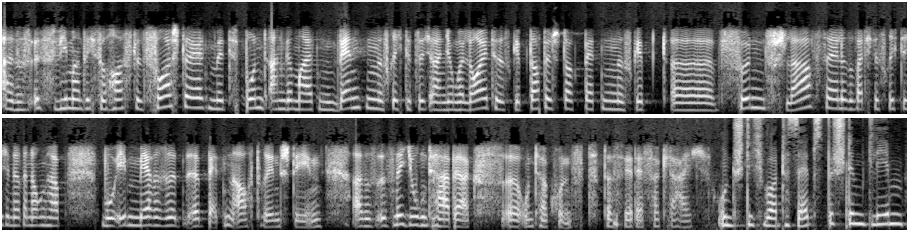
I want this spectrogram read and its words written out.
Also es ist, wie man sich so Hostels vorstellt, mit bunt angemalten Wänden. Es richtet sich an junge Leute. Es gibt Doppelstockbetten. Es gibt äh, fünf Schlafsäle, soweit ich das richtig in Erinnerung habe, wo eben mehrere äh, Betten auch drin stehen. Also es ist eine Jugendherbergsunterkunft. Äh, das wäre der Vergleich. Und Stichwort selbstbestimmt leben.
